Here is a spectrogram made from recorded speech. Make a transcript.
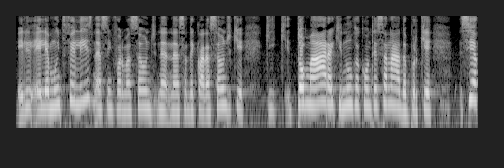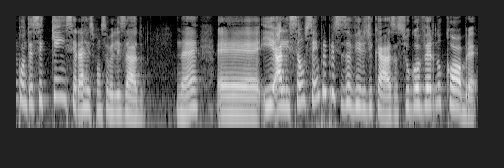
ele, ele é muito feliz nessa informação, de, né, nessa declaração de que, que, que tomara que nunca aconteça nada, porque se acontecer, quem será responsabilizado? Né? É, e a lição sempre precisa vir de casa. Se o governo cobra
